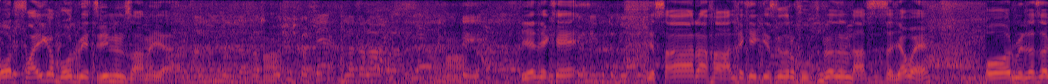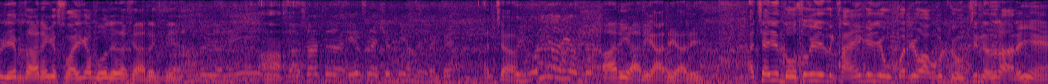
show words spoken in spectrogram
और सफ़ाई का बहुत बेहतरीन इंसान है यार। हाँ। हाँ ये देखे ये सारा हाल देखे किस तरह खूबसूरत अंदाज से सजा हुआ है। और मिर्ज़ा साहब ये बता रहे हैं कि सफ़ाई का बहुत ज़्यादा ख्याल रखते हैं। हाँ। साथ साथ एयर फ्रेशर भी हमने फेंका है। अच्छा। नहीं आ रही आ रही आ रही आ रही आ रही। अच्छा ये दोस्तों को ये दिखाएँ कि ये ऊपर जो आपको ट्यूब सी नज़र आ रही हैं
